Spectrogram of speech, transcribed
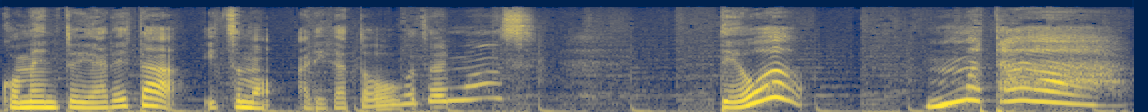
コメントやれた。いつもありがとうございます。では、また。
